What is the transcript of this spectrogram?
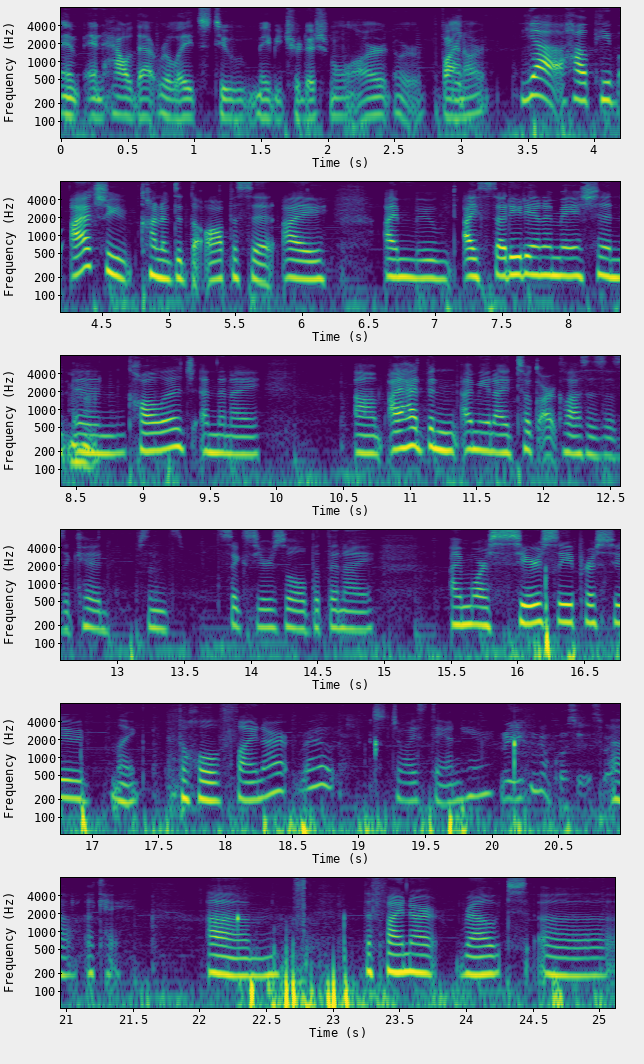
and, and how that relates to maybe traditional art or fine art? yeah how people i actually kind of did the opposite. I i moved i studied animation Mhm. in college and then i um, i had been i mean i took art classes as a kid since six years old but then i i more seriously pursued like the whole fine art route. Do i stand here? No, you can come closer this way. oh okay. Um, the fine art route uh,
